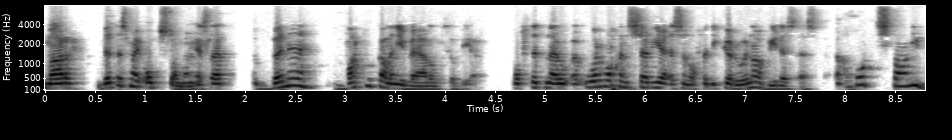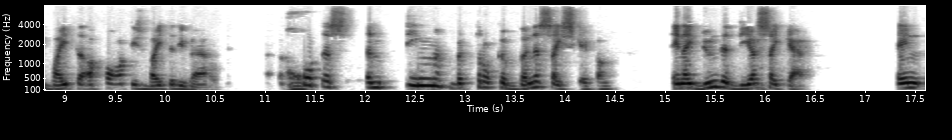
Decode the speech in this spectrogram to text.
Maar dit is my opsomming is dat binne wat ook al in die wêreld gebeur, of dit nou 'n oorlog in Sirië is en of dit die koronavirus is. God staan nie buite apaties buite die wêreld. God is intiem betrokke binne sy skepping en hy doen dit deur sy kerk. En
